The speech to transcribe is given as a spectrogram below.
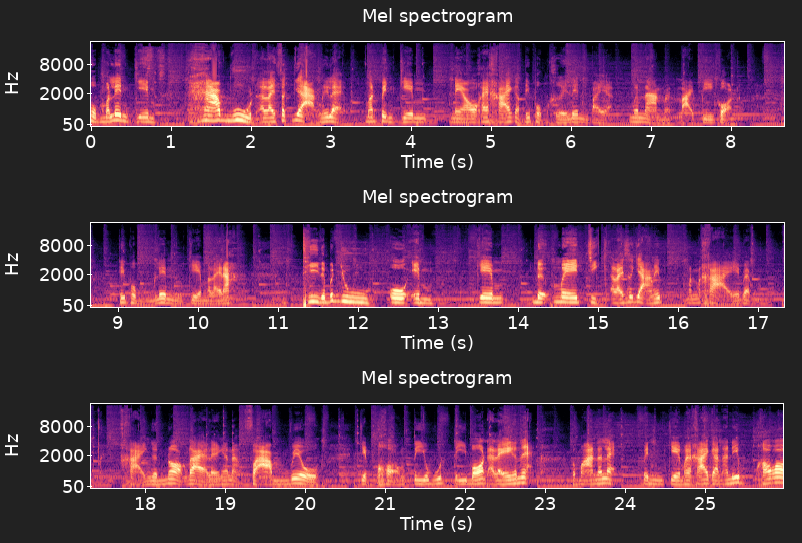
ผมมาเล่นเกม h a r w o o d อะไรสักอย่างนี่แหละ มันเป็นเกมแนวคล้ายๆ กับที่ผมเคยเล่นไปอะเมื่อนานมาหลายปีก่อน ที่ผมเล่นเกมอะไรนะ TWOM เกม The Magic อะไรสักอย่างที่มันขายแบบ ขายเงินนอกได้อะไรเงี้ยน่ะฟาร์มเวล เก็บของตีวุธตีบอสอะไรเงี้ยเนี่ยประมาณนั้นแหละ เป็นเกมคล้ายๆกัน อันนี้เขาก็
